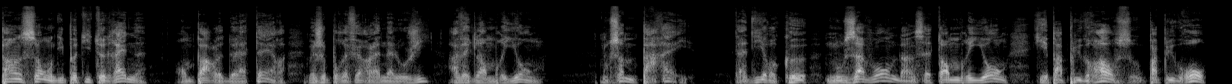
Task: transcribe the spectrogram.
Pensons, on dit petite graine, on parle de la Terre, mais je pourrais faire l'analogie avec l'embryon. Nous sommes pareils. C'est-à-dire que nous avons dans cet embryon, qui n'est pas plus gros, pas plus gros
